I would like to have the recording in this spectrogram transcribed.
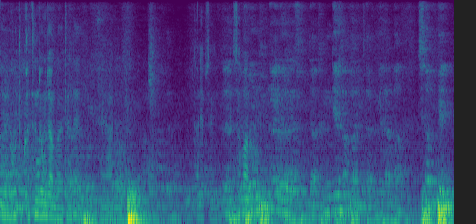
예, 이것도 같은 종자인 것 같은데 예, 아주 단엽성이 서반 그렇습니다. 금계산반입니다. 금계산반 첫빛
